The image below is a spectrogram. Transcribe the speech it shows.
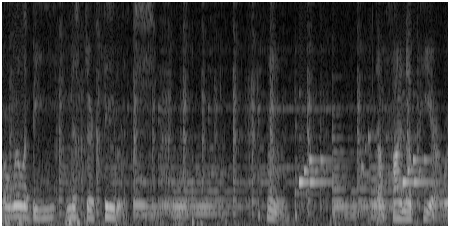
or will it be Mr. Felix? Hmm. Delfino Pier we're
